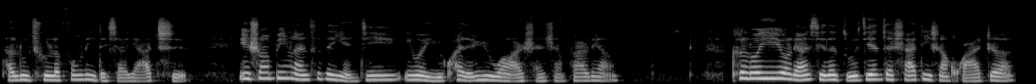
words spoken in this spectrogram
他露出了锋利的小牙齿，一双冰蓝色的眼睛因为愉快的欲望而闪闪发亮。克洛伊用凉鞋的足尖在沙地上滑着，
